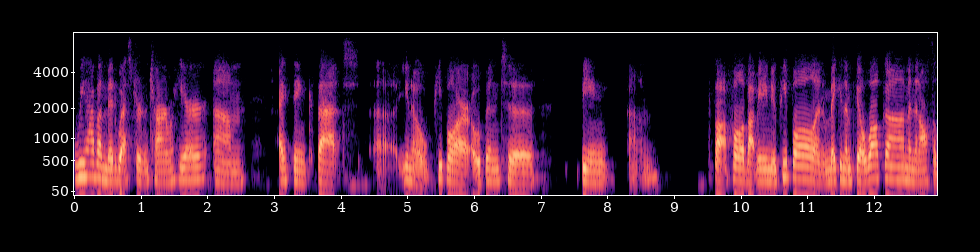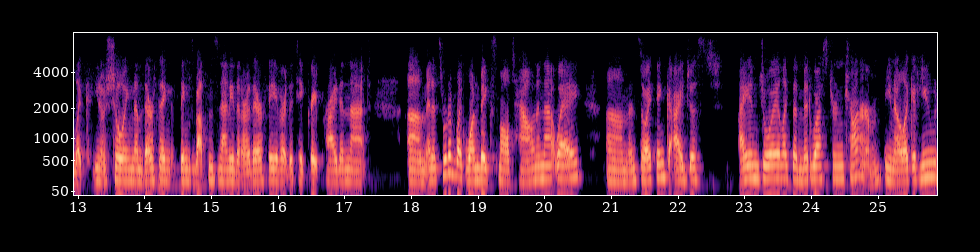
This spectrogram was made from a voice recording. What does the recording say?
we have a Midwestern charm here. Um, I think that, uh, you know, people are open to being um, thoughtful about meeting new people and making them feel welcome. And then also, like, you know, showing them their thing, things about Cincinnati that are their favorite. They take great pride in that. Um, and it's sort of like one big small town in that way. Um, and so I think I just I enjoy like the Midwestern charm. You know, like if you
